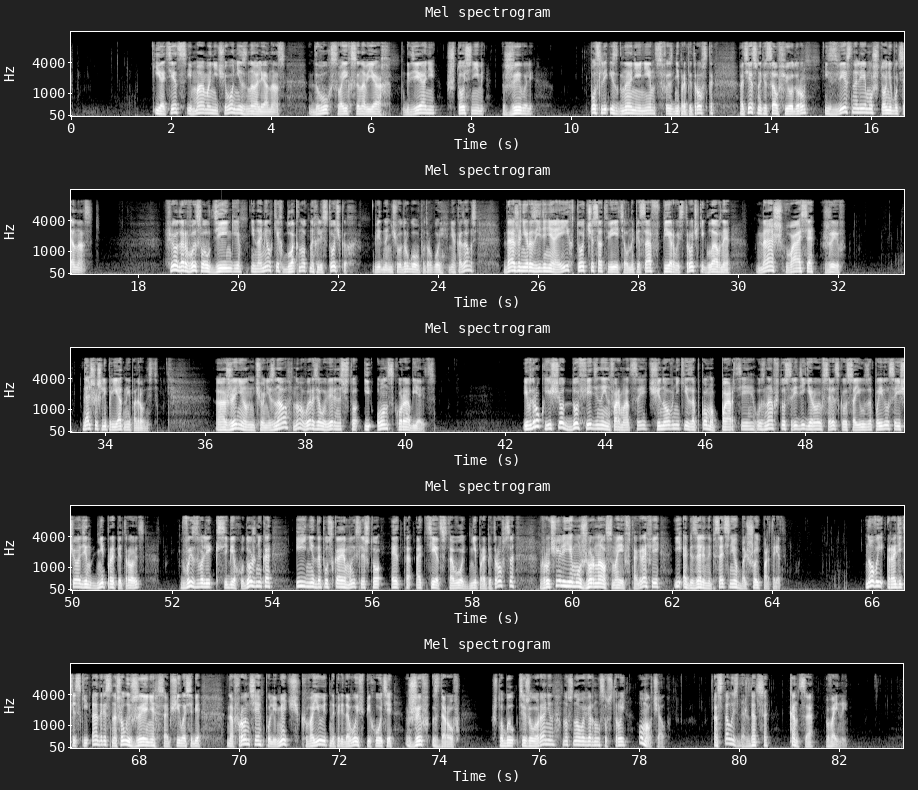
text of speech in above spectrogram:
И отец, и мама ничего не знали о нас, двух своих сыновьях, где они, что с ними, живы ли. После изгнания немцев из Днепропетровска отец написал Федору, известно ли ему что-нибудь о нас. Федор выслал деньги, и на мелких блокнотных листочках, видно, ничего другого под рукой не оказалось, даже не разъединяя их, тотчас ответил, написав в первой строчке главное «Наш Вася жив». Дальше шли приятные подробности. О Жене он ничего не знал, но выразил уверенность, что и он скоро объявится. И вдруг еще до Фединой информации чиновники из обкома партии, узнав, что среди героев Советского Союза появился еще один Днепропетровец, вызвали к себе художника и, не допуская мысли, что это отец того Днепропетровца, вручили ему журнал с моей фотографией и обязали написать с нее большой портрет. Новый родительский адрес нашел и Женя, сообщил о себе – на фронте пулеметчик воюет на передовой в пехоте, жив-здоров. Что был тяжело ранен, но снова вернулся в строй, умолчал. Осталось дождаться конца войны.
